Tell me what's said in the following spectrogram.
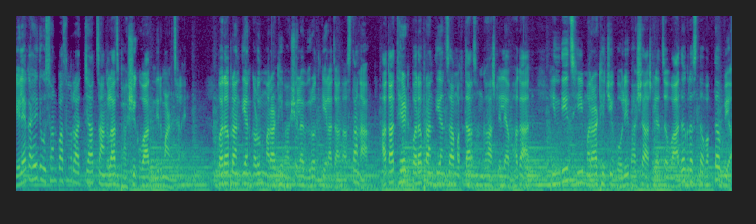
गेल्या काही दिवसांपासून राज्यात चांगलाच भाषिक वाद निर्माण झालाय. परप्रांतीयांकडून मराठी भाषेला विरोध केला जात असताना आता थेट परप्रांतीयांचा मतदारसंघ असलेल्या भागात हिंदीच ही मराठीची बोलीभाषा असल्याचं वादग्रस्त वक्तव्य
